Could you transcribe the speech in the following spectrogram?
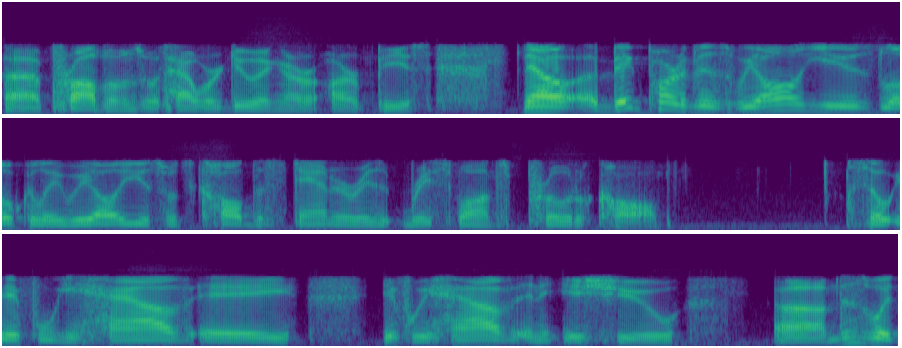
uh, problems with how we're doing our, our piece. Now, a big part of it is we all use locally. We all use what's called the standard re- response protocol. So if we have a if we have an issue um, this is what,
